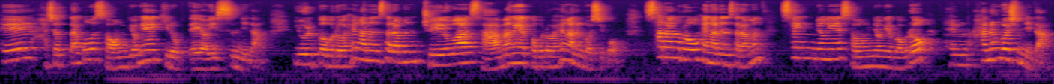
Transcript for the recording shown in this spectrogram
폐하셨다고 성경에 기록되어 있습니다. 율법으로 행하는 사람은 죄와 사망의 법으로 행하는 것이고 사랑으로 행하는 사람은 생명의 성령의 법으로 행하는 것입니다.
